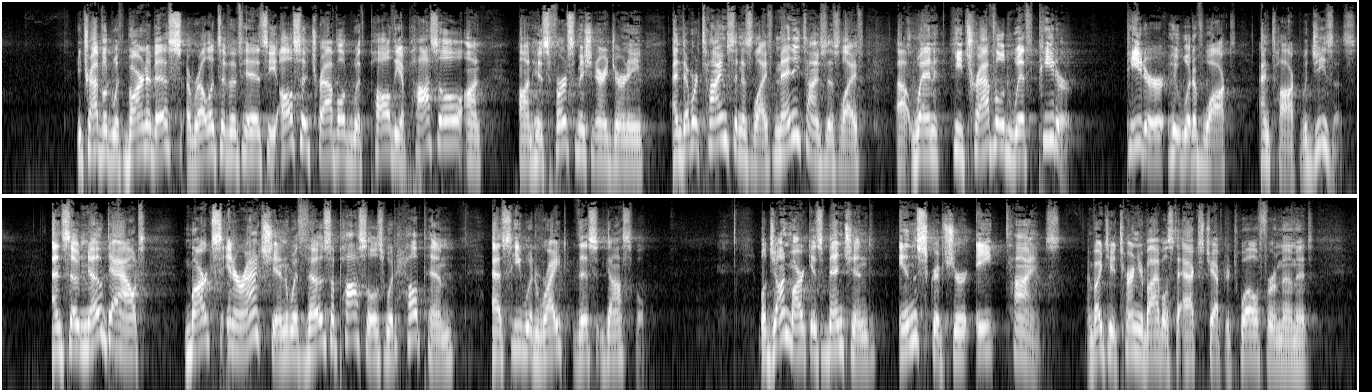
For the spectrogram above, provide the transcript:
He traveled with Barnabas, a relative of his. He also traveled with Paul the apostle on, on his first missionary journey. And there were times in his life, many times in his life, uh, when he traveled with Peter. Peter, who would have walked and talked with Jesus. And so, no doubt, Mark's interaction with those apostles would help him as he would write this gospel. Well, John Mark is mentioned in the scripture eight times. I invite you to turn your Bibles to Acts chapter 12 for a moment,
